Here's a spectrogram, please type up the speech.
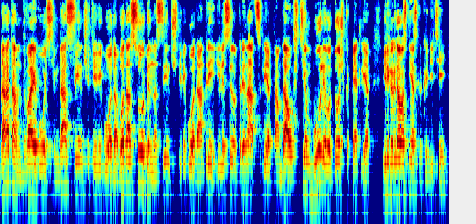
да, там 2,8, да, сын 4 года, вот особенно сын 4 года, Андрей, или сыну 13 лет, там, да, уж тем более вот дочка 5 лет, или когда у вас несколько детей.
